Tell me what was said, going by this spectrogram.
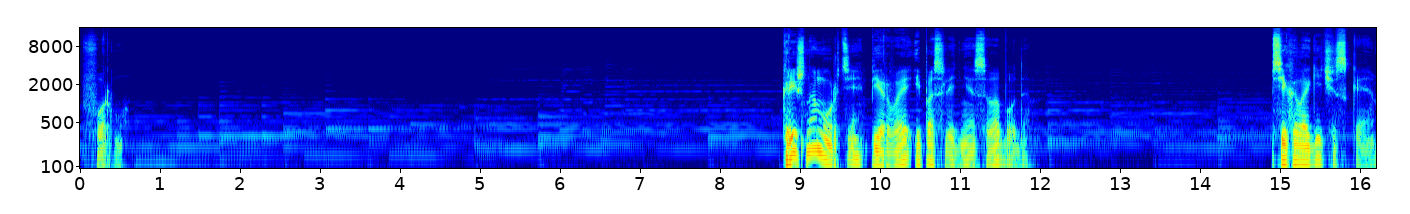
форму. Кришнамурти – первая и последняя свобода. Психологическая,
